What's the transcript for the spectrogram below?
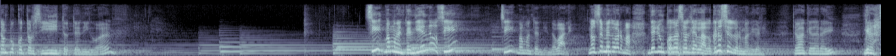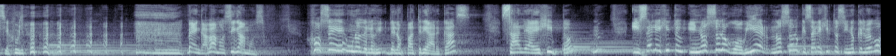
Está un poco torcidito, te digo, ¿eh? ¿Sí? ¿Vamos entendiendo? ¿Sí? ¿Sí? Vamos entendiendo, vale. No se me duerma. Dele un codazo al de al lado. Que no se duerma, dígale. ¿Te va a quedar ahí? Gracias, Julia. Venga, vamos, sigamos. José, uno de los, de los patriarcas, sale a Egipto y sale a Egipto y no solo gobierna, no solo que sale a Egipto, sino que luego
